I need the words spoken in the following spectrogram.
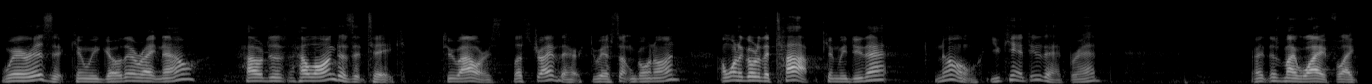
Where is it? Can we go there right now? How, does, how long does it take? Two hours. Let's drive there. Do we have something going on? I want to go to the top. Can we do that? No, you can't do that, Brad. Right? There's my wife, like,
